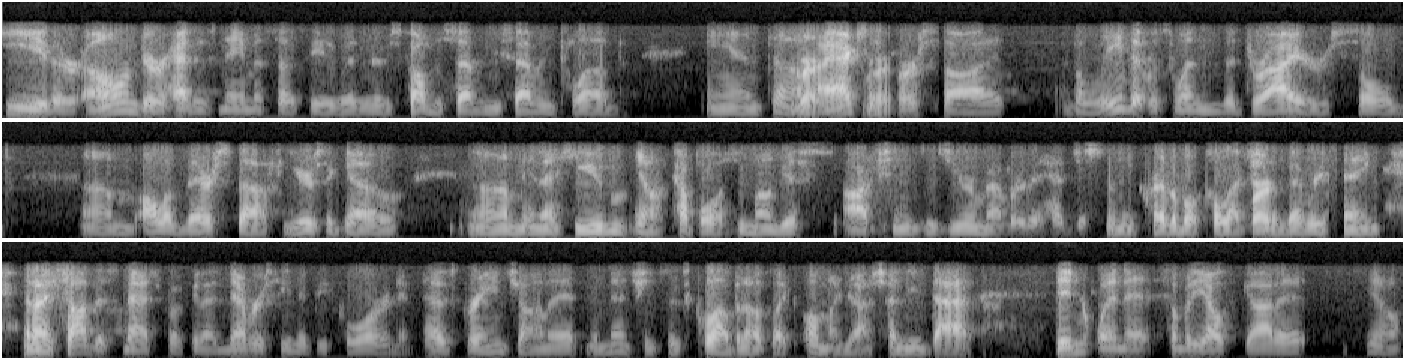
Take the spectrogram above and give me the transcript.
he either owned or had his name associated with. It. It was called the 77 Club. And um, Right, I actually right. first saw it, I believe it was when the Dryers sold um, all of their stuff years ago um, in a hum, you know, a couple of humongous auctions, as you remember. They had just an incredible collection of everything. And I saw this matchbook, and I'd never seen it before, and it has Grange on it, and it mentions his club, and I was like, oh my gosh, I need that. Didn't win it. Somebody else got it. You know,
